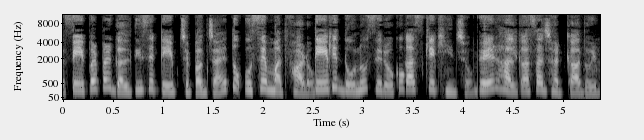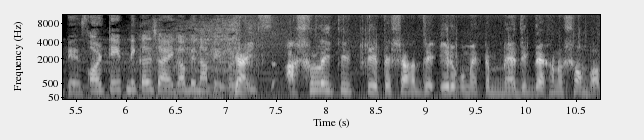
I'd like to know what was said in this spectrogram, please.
पेपर पर गलती से टेप चिपक जाए तो उसे मत फाड़ो टेप के दोनों सिरों को कस के खींचो फिर हल्का सा झटका दो बेस और टेप निकल जाएगा बिना पेपर গাইস আসলেই কি টেপের সাহায্যে এরকম একটা ম্যাজিক দেখানো সম্ভব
